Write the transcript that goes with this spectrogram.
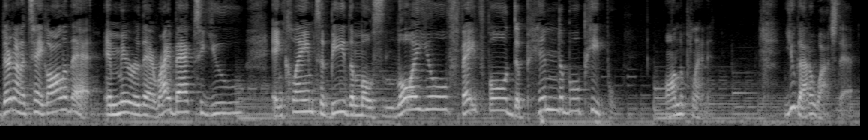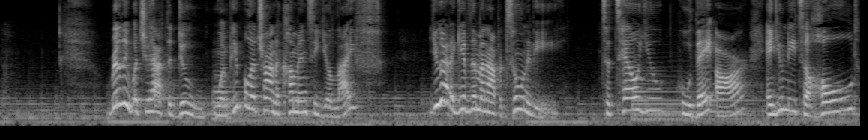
They're going to take all of that and mirror that right back to you and claim to be the most loyal, faithful, dependable people on the planet. You got to watch that. Really, what you have to do when people are trying to come into your life, you got to give them an opportunity to tell you who they are, and you need to hold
